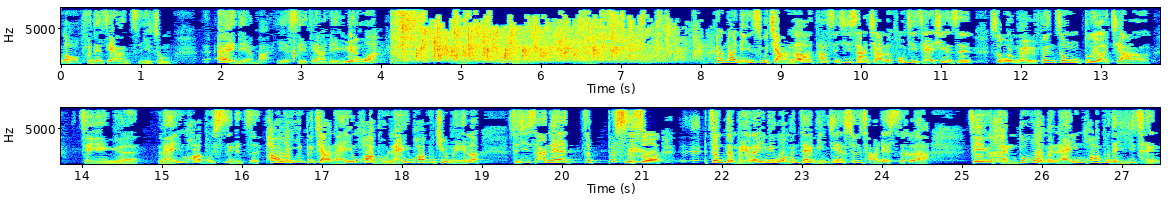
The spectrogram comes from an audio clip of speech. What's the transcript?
老婆的这样子一种爱恋吧，也是这样的一个愿望。刚刚林叔讲了，他实际上讲了冯骥才先生说我每分钟都要讲这个 蓝印花布四个字，怕我一不讲蓝印花布，蓝印花布就没了。实际上呢，这不是说真的没了，因为我们在民间收藏的时候啊。这个很多我们蓝印花布的遗存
